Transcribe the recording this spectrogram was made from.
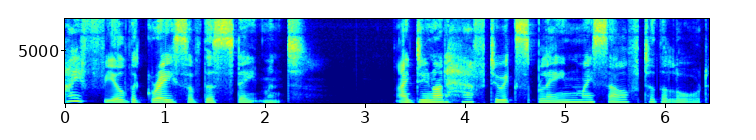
I feel the grace of this statement. I do not have to explain myself to the Lord.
